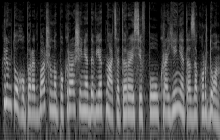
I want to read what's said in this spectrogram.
Крім того, передбачено покращення 19 рейсів по Україні та за кордон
